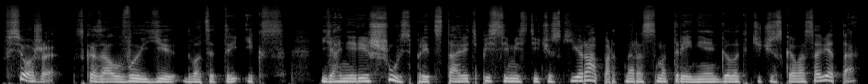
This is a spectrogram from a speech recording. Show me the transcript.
«Все же», — сказал ВЕ-23Х, — «я не решусь представить пессимистический рапорт на рассмотрение Галактического Совета.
